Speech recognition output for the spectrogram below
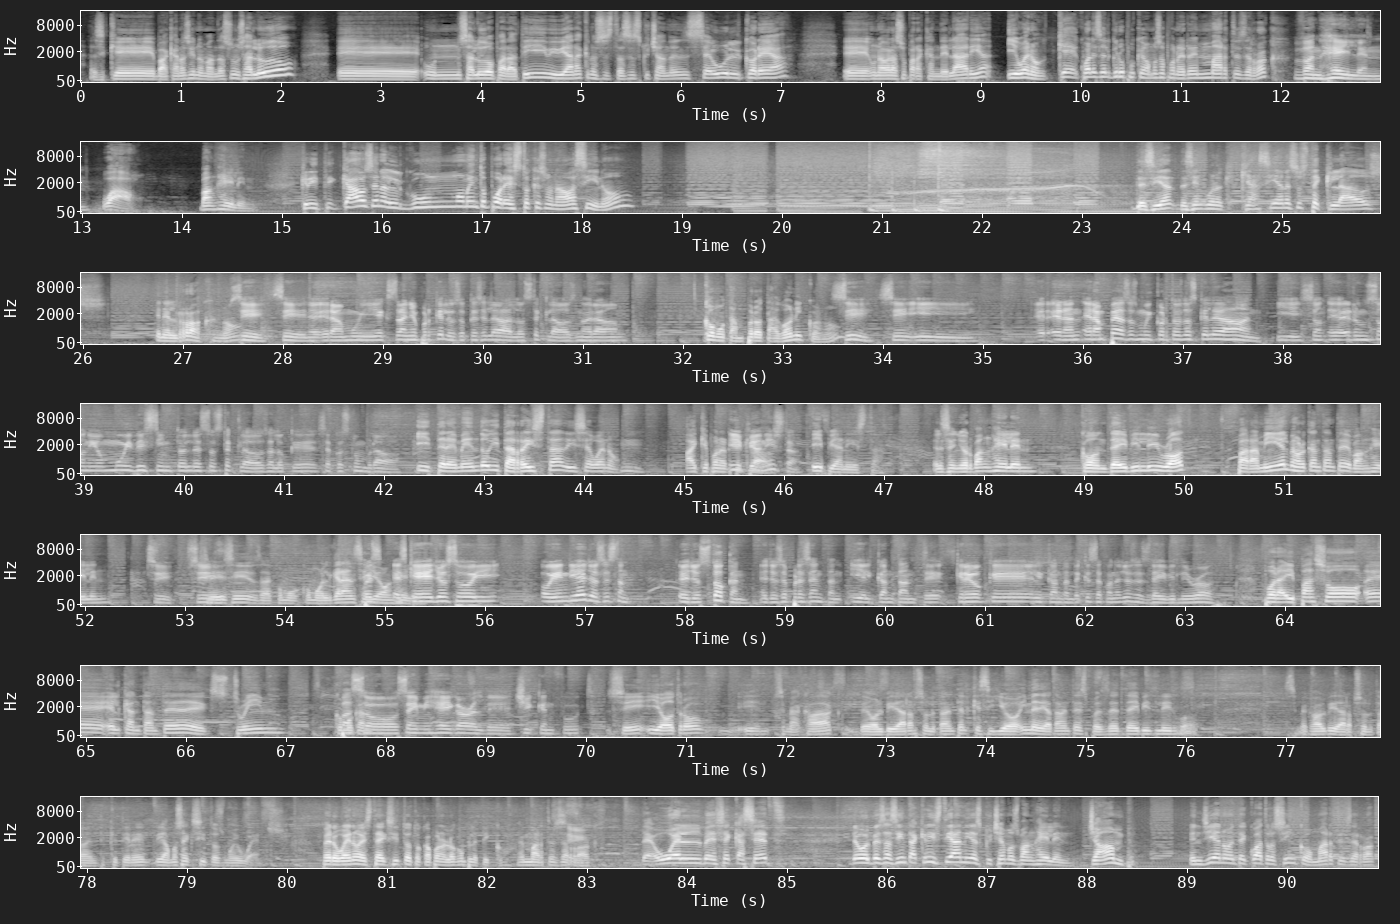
Así que bacano si nos mandas un saludo. Eh, un saludo para ti, Viviana, que nos estás escuchando en Seúl, Corea. Eh, un abrazo para Candelaria. Y bueno, ¿qué, ¿cuál es el grupo que vamos a poner en martes de rock? Van Halen. Wow, Van Halen. Criticados en algún momento por esto que sonaba así, ¿no? Decían, decían bueno, ¿qué, qué hacían esos teclados en el rock, no? Sí, sí, era muy extraño porque el uso que se le daba a los teclados no era... Como tan protagónico, ¿no? Sí, sí, y er- eran, eran pedazos muy cortos los que le daban y son, era un sonido muy distinto el de esos teclados a lo que se acostumbraba. Y tremendo guitarrista dice, bueno, Mm. hay que poner Y teclados. pianista. Y pianista. El señor Van Halen con David Lee Roth. Para mí el mejor cantante de Van Halen. Sí, sí. Sí, sí, o sea, como, como el gran Pues sello Van es que ellos hoy, hoy en día ellos están, ellos tocan, ellos se presentan y el cantante, creo que el cantante que está con ellos es David Lee Roth. Por ahí pasó eh, el cantante de Extreme. Como Pasó Sammy Hagar, el de Chicken Food. Sí, y otro, y se me acaba de olvidar absolutamente el que siguió inmediatamente después de David Lee Roth. Se me acaba de olvidar absolutamente, que tiene, digamos, éxitos muy buenos. Pero bueno, este éxito toca ponerlo completico en Martes de Sí. Rock. Devuelve ese cassette, devuelve esa cinta Cristian y escuchemos Van Halen. Jump en G94.5, Martes de Rock.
